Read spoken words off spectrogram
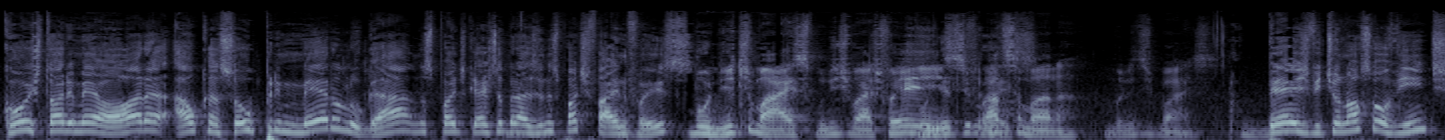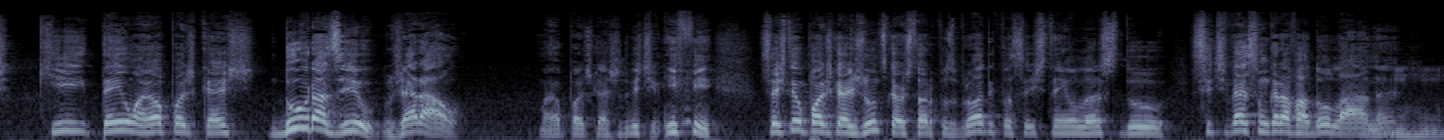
com História em Meia Hora alcançou o primeiro lugar nos podcasts do Brasil no Spotify, não foi isso? Bonito demais, bonito demais. Foi Bonito esse final demais. de semana. Bonito demais. Beijo, Vitinho, nosso ouvinte, que tem o maior podcast do Brasil, no geral. O maior podcast do Vitinho. Enfim, vocês têm um podcast juntos, que é o História pros Brothers, que vocês têm o lance do. Se tivesse um gravador lá, né? Uhum.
